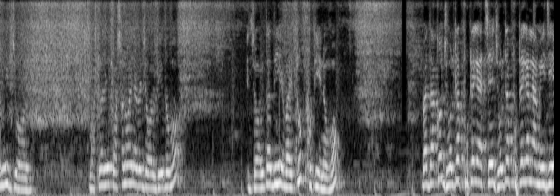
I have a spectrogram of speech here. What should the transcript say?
আমি জল। মশলা দিয়ে কষানো হয়ে যাবে, জল দিয়ে দেবো। জলটা দিয়ে এবার একটু ফুটিয়ে নেব। এবার দেখো ঝোলটা ফুটে গেছে। ঝোলটা ফুটে গেলে আমি যে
